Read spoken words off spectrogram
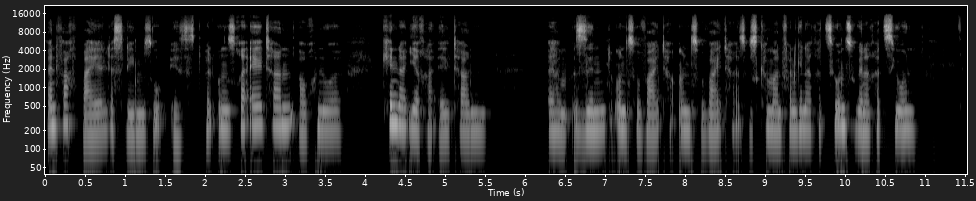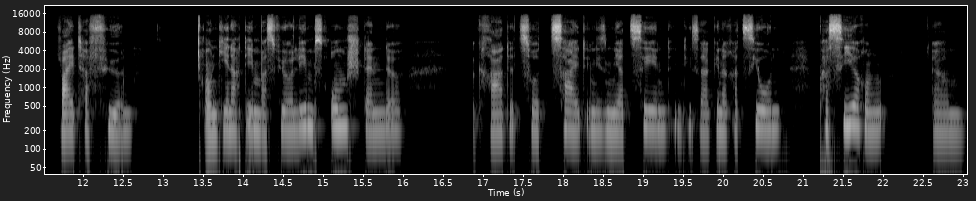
einfach weil das Leben so ist, weil unsere Eltern auch nur Kinder ihrer Eltern, ähm, sind und so weiter und so weiter. Also, das kann man von Generation zu Generation weiterführen. Und je nachdem, was für Lebensumstände grade zur Zeit in diesem Jahrzehnt, in dieser Generation passieren ähm,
